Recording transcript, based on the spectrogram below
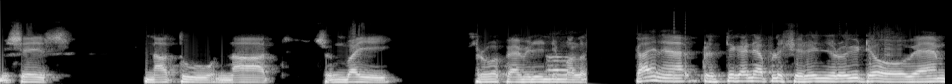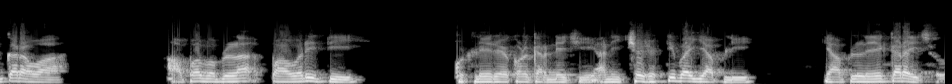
मिसेस नातू नात सुनबाई सर्व फॅमिलीने मला काय नाही प्रत्येकाने आपलं शरीर निरोगी ठेवावं व्यायाम करावा. आपोआप आपल्याला पावर येते. कुठले रेकॉर्ड करण्याची आणि इच्छाशक्ती पाहिजे आपली की आपल्याला हे करायचं.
